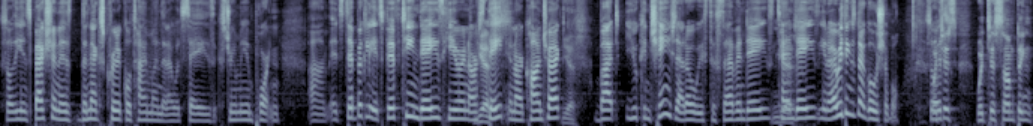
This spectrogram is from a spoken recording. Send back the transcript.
So the inspection is the next critical timeline that I would say is extremely important. Um, it's typically it's 15 days here in our state in our contract. yes. but you can change that always to seven days, ten Yes. days. You know, everything's negotiable. So which is which is something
